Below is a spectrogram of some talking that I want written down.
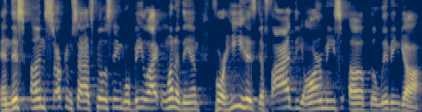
And this uncircumcised Philistine will be like one of them, for he has defied the armies of the living God.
